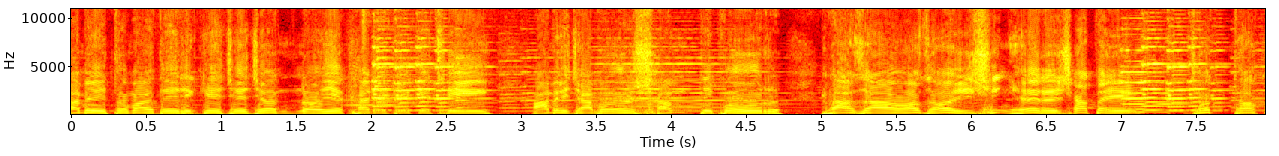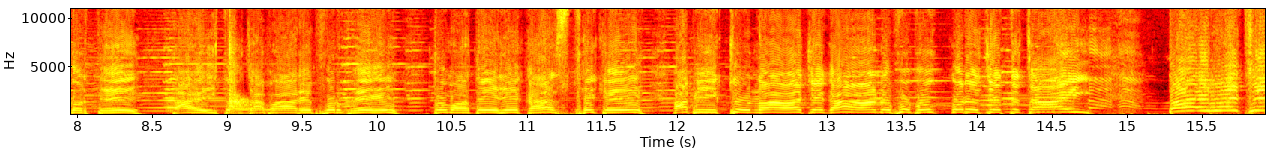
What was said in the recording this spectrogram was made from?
আমি তোমাদেরকে যে জন্য এখানে ডেকেছি, আমি যাব শান্তিপুর রাজা অজয় সিংহের সাথে। যুদ্ধ করতে, তাই তো যাবার পূর্বে তোমাদের কাছ থেকে আমি একটু নাচ গান উপভোগ করে যেতে চাই। তাই বলছি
